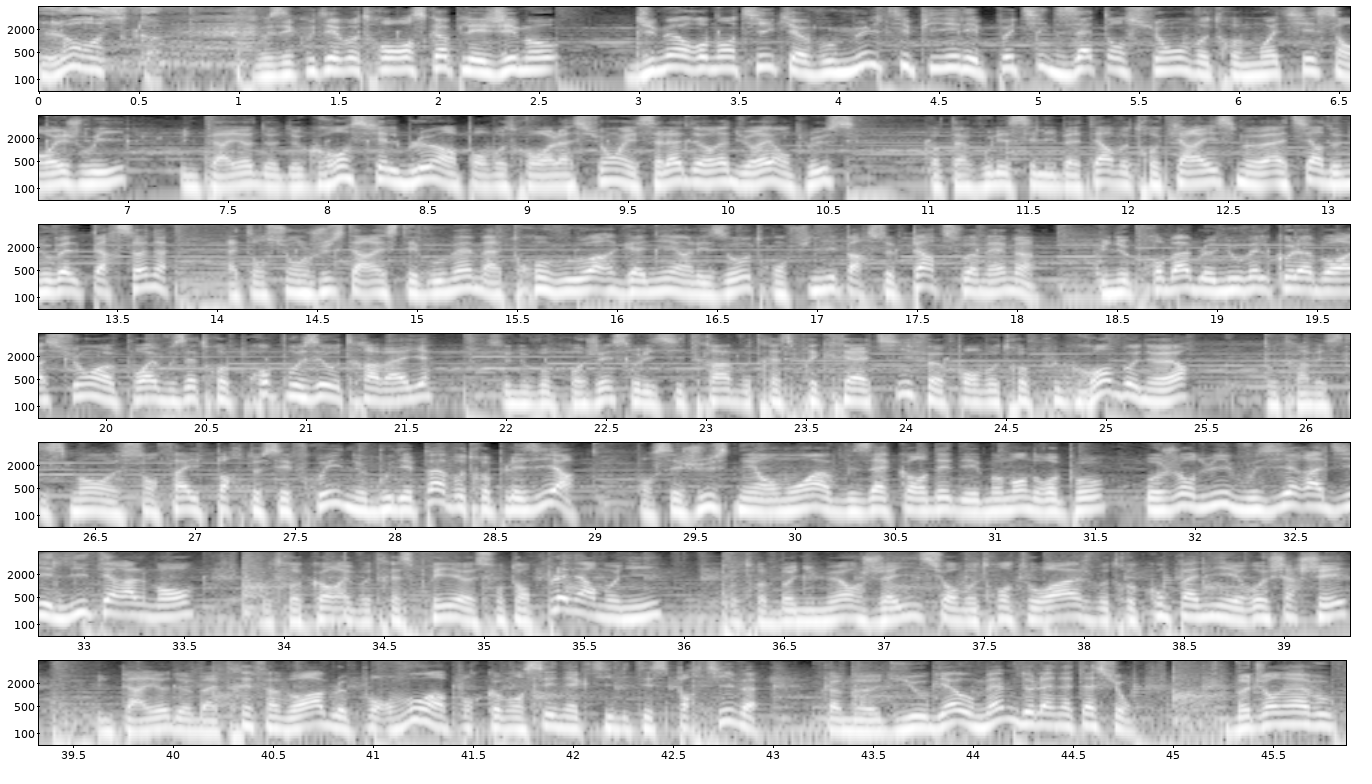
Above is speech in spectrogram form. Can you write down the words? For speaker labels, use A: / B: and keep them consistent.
A: L'horoscope.
B: Vous écoutez votre horoscope les Gémeaux D'humeur romantique, vous multipliez les petites attentions, votre moitié s'en réjouit. Une période de grand ciel bleu hein, pour votre relation et cela devrait durer en plus. Quant à vous les célibataires, votre charisme attire de nouvelles personnes. Attention juste à rester vous-même, à trop vouloir gagner les autres, on finit par se perdre soi-même. Une probable nouvelle collaboration euh, pourrait vous être proposée au travail. Ce nouveau projet sollicitera votre esprit créatif pour votre plus grand bonheur. Votre investissement sans faille porte ses fruits, ne boudez pas votre plaisir. Pensez juste néanmoins à vous accorder des moments de repos. Aujourd'hui, vous irradiez littéralement. Votre corps et votre esprit sont en pleine harmonie. Votre bonne humeur jaillit sur votre entourage, votre compagnie est recherchée. Une période bah, très favorable pour vous hein, pour commencer une activité sportive comme du yoga ou même de la natation. Bonne journée à vous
